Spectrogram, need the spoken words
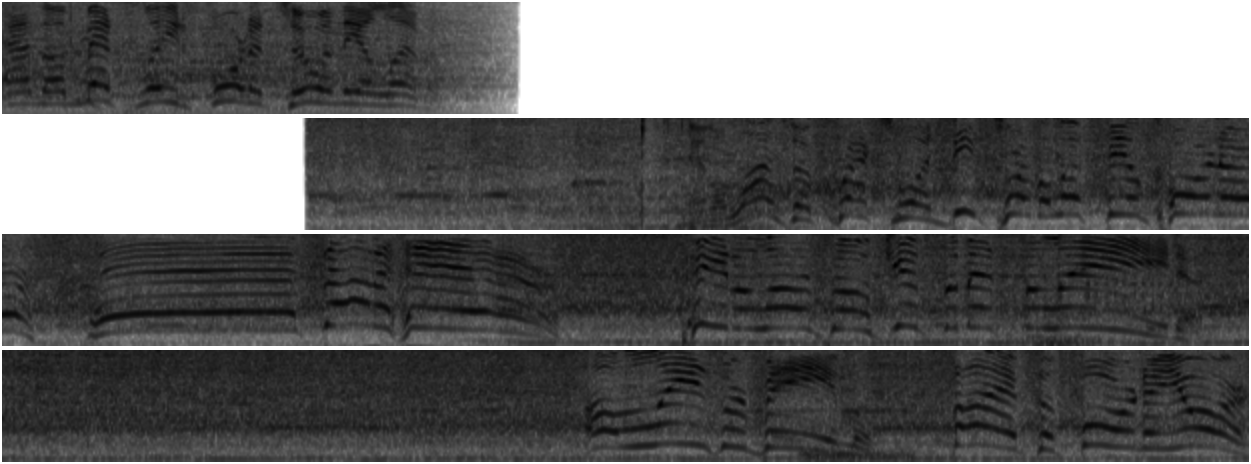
and the Mets lead 4 to 2 in the 11th. And Alonso cracks one deep toward the left field corner. It's out of here! Pete Alonso gives the Mets the lead. A laser beam. Five to four, New York.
